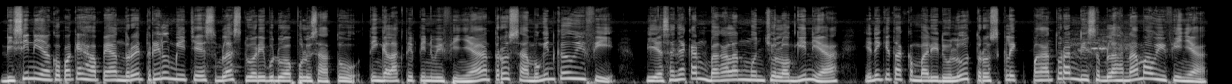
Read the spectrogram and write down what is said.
Di sini aku pakai HP Android Realme C11 2021. Tinggal aktifin Wi-Fi-nya, terus sambungin ke Wi-Fi. Biasanya kan bakalan muncul login ya. Ini kita kembali dulu, terus klik pengaturan di sebelah nama Wi-Fi-nya.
